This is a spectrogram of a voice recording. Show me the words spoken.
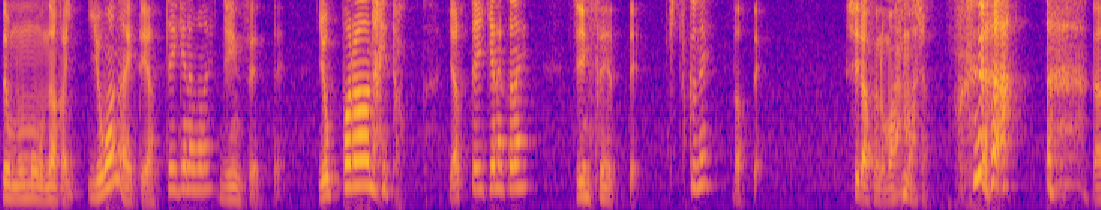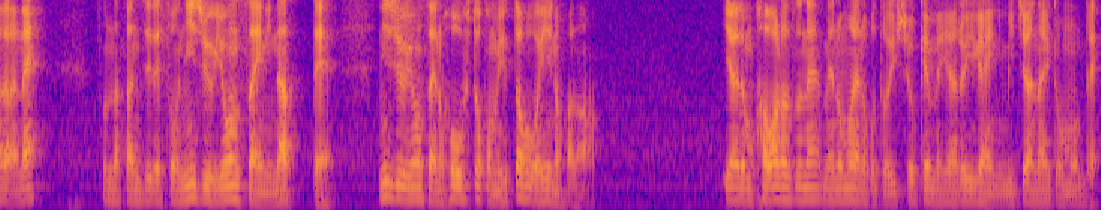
でももうなんか酔わないとやっていけなくない？人生って。酔っ払わないと やっていけなくない？人生って。きつくね？だって。シラフのまんまじゃん。だからね。そんな感じでそう24歳になって24歳の抱負とかも言った方がいいのかな。いやでも変わらずね目の前のことを一生懸命やる以外に道はないと思うんで。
